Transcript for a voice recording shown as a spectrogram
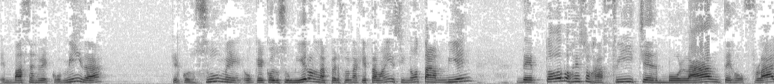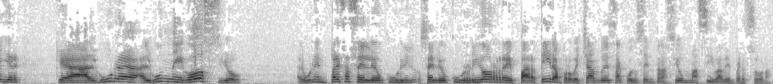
envases de comida que consume o que consumieron las personas que estaban ahí, sino también de todos esos afiches, volantes o flyers que a alguna, algún negocio, alguna empresa se le, ocurrió, se le ocurrió repartir aprovechando esa concentración masiva de personas.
